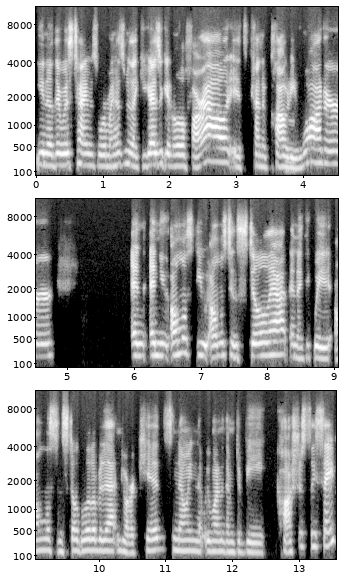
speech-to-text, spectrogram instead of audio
you know, there was times where my husband was like, you guys are getting a little far out. It's kind of cloudy mm-hmm. water. And and you almost you almost instill that. And I think we almost instilled a little bit of that into our kids, knowing that we wanted them to be cautiously safe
